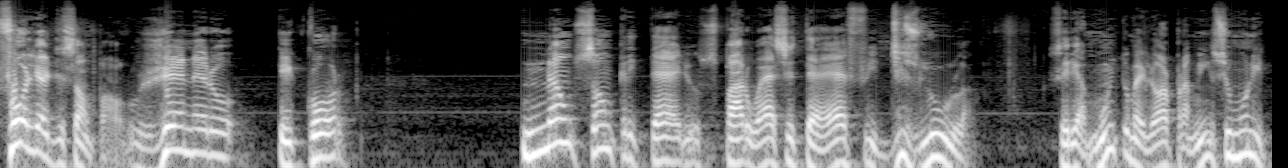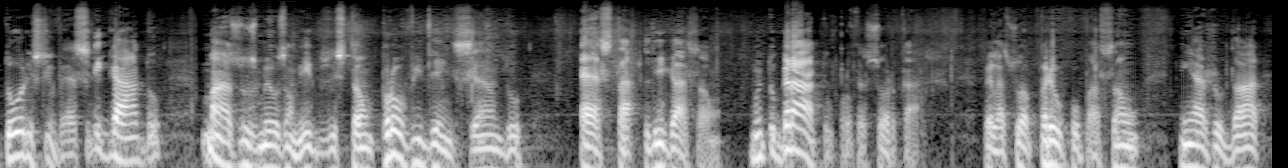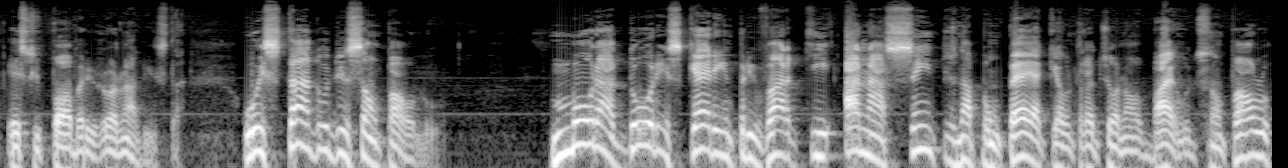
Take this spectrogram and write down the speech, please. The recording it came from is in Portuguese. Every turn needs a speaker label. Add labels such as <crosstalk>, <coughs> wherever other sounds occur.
Speaker 1: Folha de São Paulo, gênero e cor não são critérios para o STF, diz Lula. Seria muito melhor para mim se o monitor estivesse ligado, mas os meus amigos estão providenciando esta ligação. Muito grato, professor Cássio, pela sua preocupação em ajudar este pobre jornalista. O Estado de São Paulo Moradores querem privar que há nascentes na Pompeia, que é o tradicional bairro de São Paulo,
